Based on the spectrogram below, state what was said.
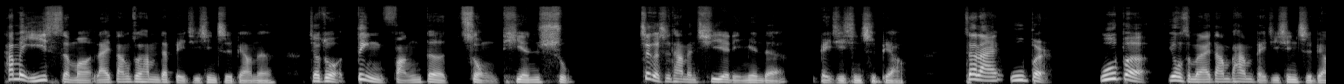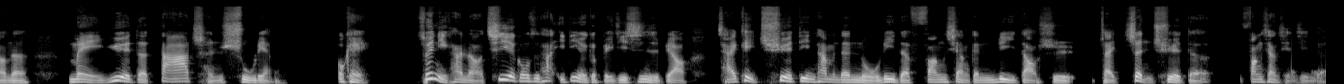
他们以什么来当做他们的北极星指标呢？叫做订房的总天数，这个是他们企业里面的北极星指标。再来 Uber，Uber 用什么来当他们北极星指标呢？每月的搭乘数量。OK。所以你看哦，企业公司它一定有一个北极星指标，才可以确定他们的努力的方向跟力道是在正确的方向前进的。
